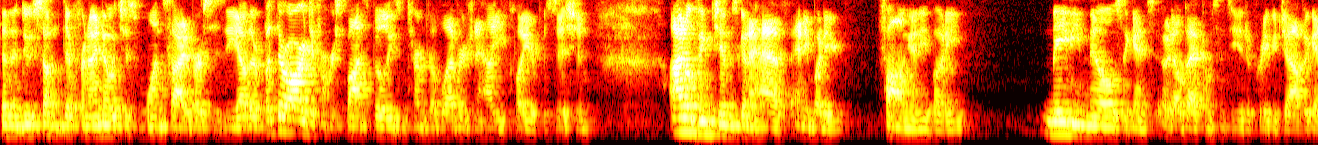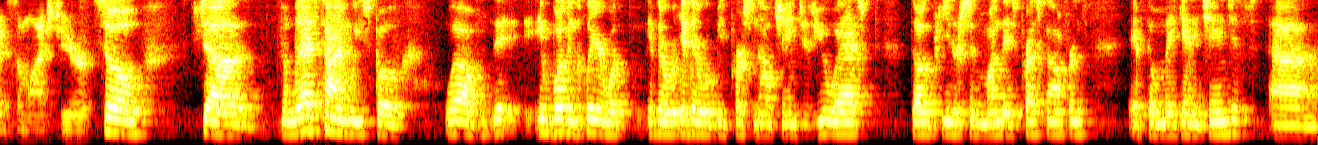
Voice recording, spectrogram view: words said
them to do something different. I know it's just one side versus the other, but there are different responsibilities in terms of leverage and how you play your position. I don't think Jim's going to have anybody following anybody. Maybe Mills against Odell Beckham since he did a pretty good job against them last year. So uh, the last time we spoke, well, it, it wasn't clear what if there were, if there would be personnel changes. You asked Doug Pederson Monday's press conference if they'll make any changes. Uh,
